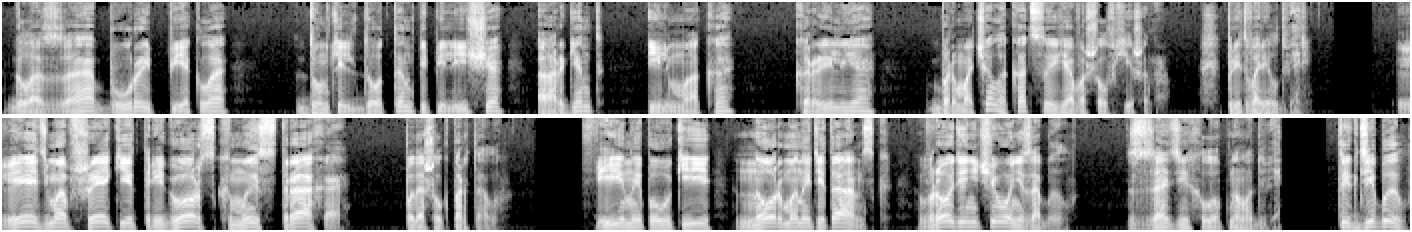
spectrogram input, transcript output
глаза, бурый, пекло, Дункельдоттен, пепелище, Аргент, Ильмака, крылья. Бормоча локации, я вошел в хижину. Притворил дверь. «Ведьма в шеке, Тригорск, мы страха!» Подошел к порталу. «Финны, пауки, Норманы, Титанск. Вроде ничего не забыл». Сзади хлопнула дверь. «Ты где был?»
